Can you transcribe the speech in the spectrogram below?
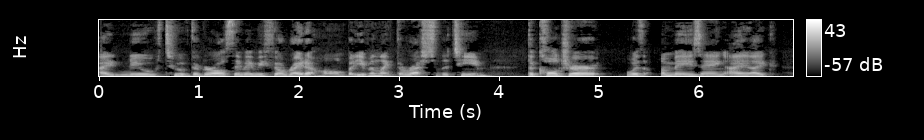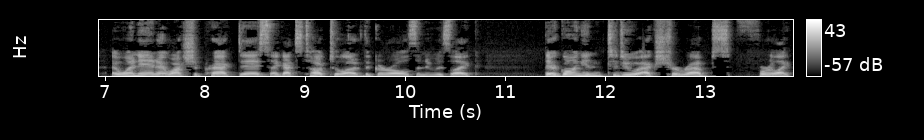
I knew two of the girls. They made me feel right at home, but even like the rest of the team, the culture was amazing. I like, I went in, I watched a practice, I got to talk to a lot of the girls, and it was like, they're going in to do extra reps for like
